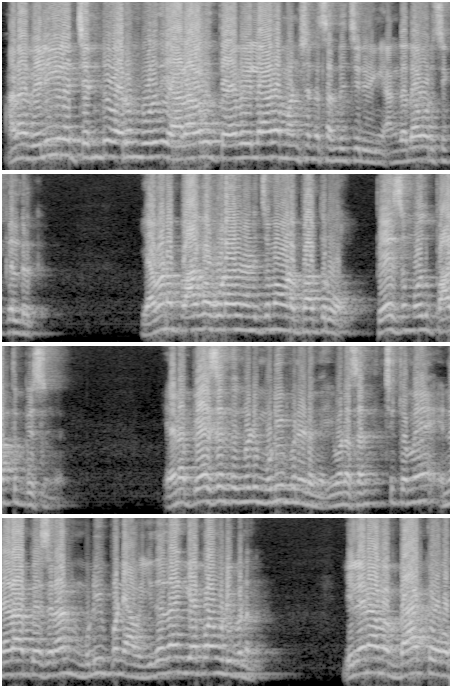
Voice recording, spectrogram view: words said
ஆனா வெளியில சென்று வரும்போது யாராவது தேவையில்லாத மனுஷனை சந்திச்சிருவீங்க. அங்கதான் ஒரு சிக்கல் இருக்கு. எவனை பார்க்கக்கூடாதுன்னு நினைச்சோமோ அவனை பார்த்துருவோம். பேசும்போது பார்த்து பேசுங்க. ஏன்னா பேசுறதுக்கு முன்னாடி முடிவு பண்ணிடுங்க. இவனை சந்திச்சிட்டோமே என்னடா பேசுறான்னு முடிவு பண்ணி அவன் இதை தான் கேட்பான் முடிவு பண்ணுங்க. இல்லைன்னா அவன் பேக் அவங்க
